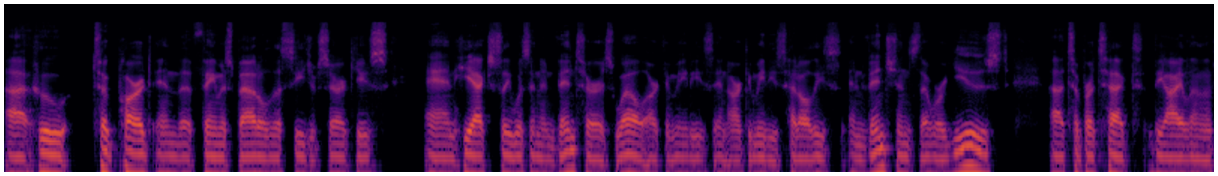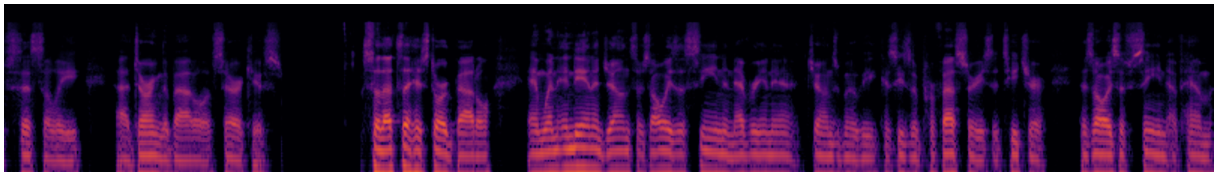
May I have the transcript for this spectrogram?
uh, who took part in the famous battle of the siege of syracuse and he actually was an inventor as well archimedes and archimedes had all these inventions that were used uh, to protect the island of sicily uh, during the battle of syracuse. So that's a historic battle and when indiana jones there's always a scene in every indiana jones movie because he's a professor he's a teacher there's always a scene of him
